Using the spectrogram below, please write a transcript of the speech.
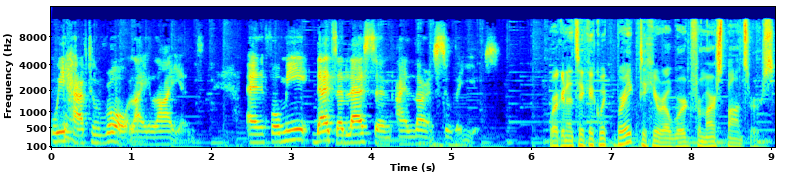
we have to roar like lions. And for me, that's a lesson I learned through the years. We're going to take a quick break to hear a word from our sponsors.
